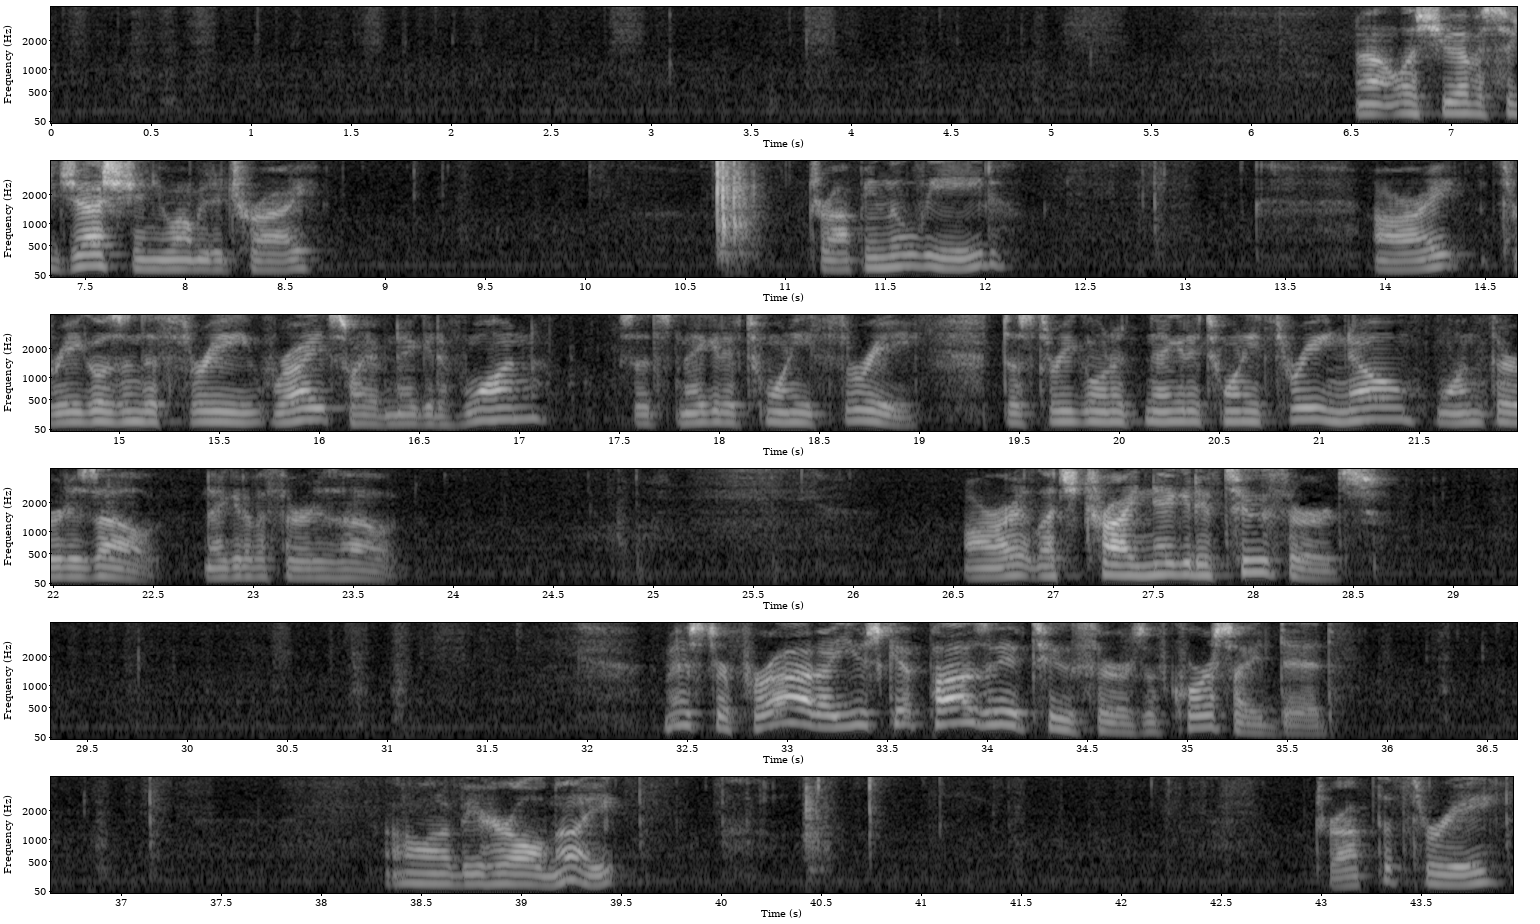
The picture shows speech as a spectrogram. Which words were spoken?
Now, unless you have a suggestion you want me to try. Dropping the lead. All right, 3 goes into 3 right, so I have negative 1. So it's negative 23. Does 3 go into negative 23? No, 1 third is out. Negative a third is out. All right, let's try negative 2 thirds. Mr. Perrotta, you skipped positive 2 thirds. Of course I did. I don't want to be here all night. Drop the 3.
